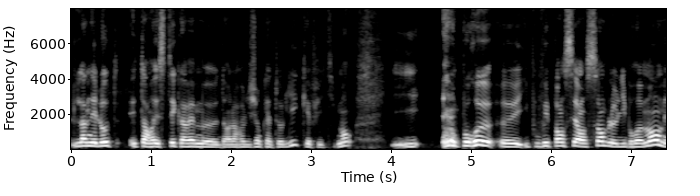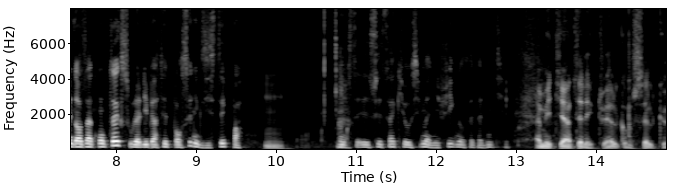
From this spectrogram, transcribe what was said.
l'un et l'autre étant restés quand même dans la religion catholique, effectivement, ils- pour eux, ils pouvaient penser ensemble librement, mais dans un contexte où la liberté de penser n'existait pas. Hmm. Donc c'est ça qui est aussi magnifique dans cette amitié. Amitié intellectuelle comme celle que,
